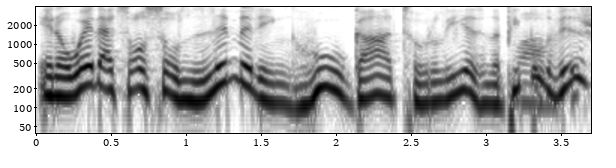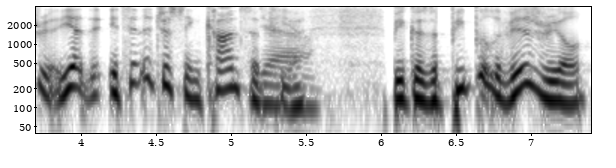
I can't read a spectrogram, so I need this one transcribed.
In a way that's also limiting who God totally is. And the people Wow. of Israel, yeah, it's an interesting concept Yeah. here because the people of Israel,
